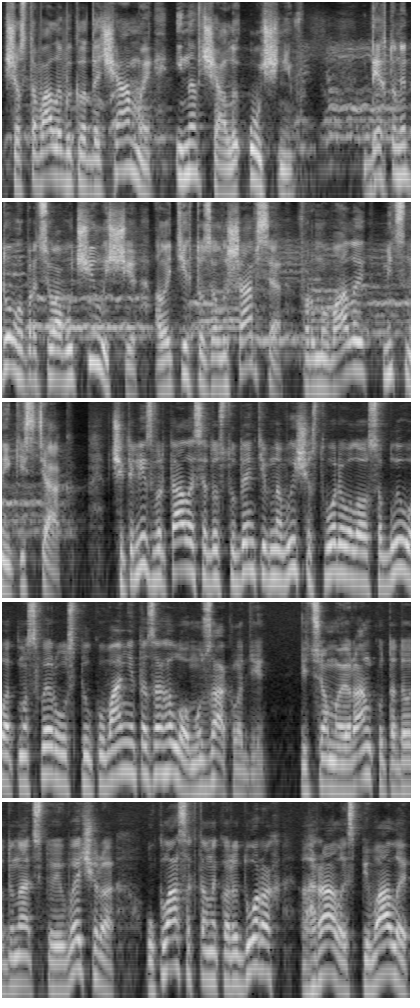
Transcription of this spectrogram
що ставали викладачами і навчали учнів. Дехто недовго працював в училищі, але ті, хто залишався, формували міцний кістяк. Вчителі зверталися до студентів на ви, що створювало особливу атмосферу у спілкуванні та загалом у закладі. Від 7 ранку та до 11 вечора у класах та на коридорах грали, співали,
